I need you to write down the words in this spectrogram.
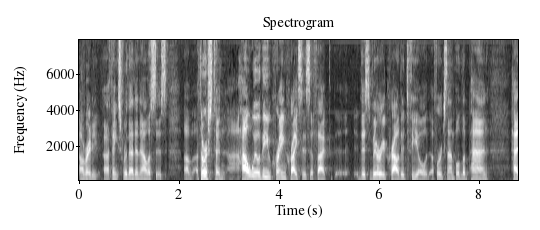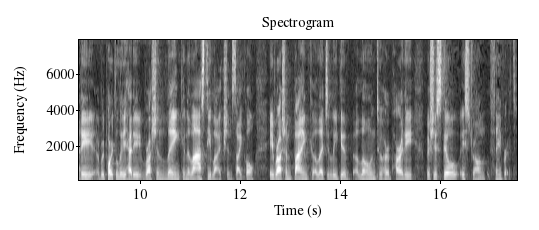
Alrighty, uh, thanks for that analysis. Um, Thorsten, uh, how will the Ukraine crisis affect uh, this very crowded field? Uh, for example, Le Pen had a reportedly had a Russian link in the last election cycle. A Russian bank allegedly gave a loan to her party, but she's still a strong favorite.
